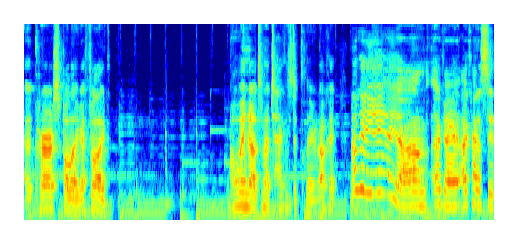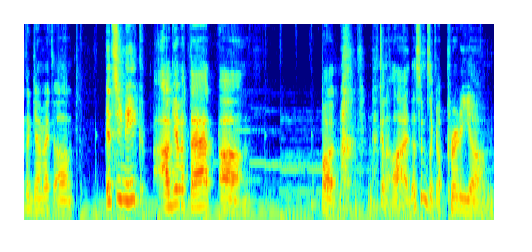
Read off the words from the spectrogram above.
a curse, but like I feel like Oh wait no, it's when attack is declared. Okay. Okay, yeah, yeah, yeah. Um okay, I kinda see the gimmick. Um it's unique, I'll give it that. Um but I'm not gonna lie, this seems like a pretty um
